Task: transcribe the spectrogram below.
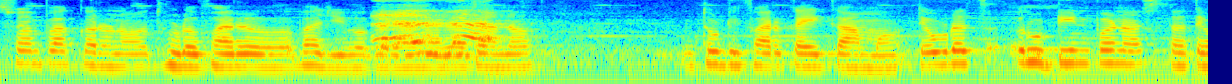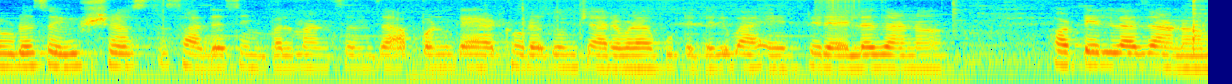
स्वयंपाक करणं थोडंफार भाजी वगैरे आणायला जाणं थोडीफार काही कामं. तेवढंच रुटीन पण असतं तेवढंच आयुष्य असतं साध्या सिंपल माणसांचं. आपण काही आठवड्यातून चार वेळा कुठेतरी बाहेर फिरायला जाणं हॉटेलला जाणं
